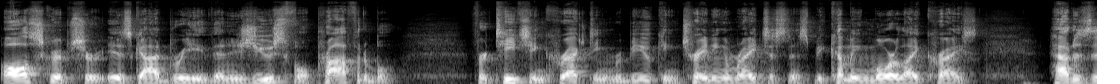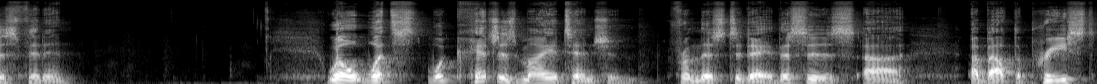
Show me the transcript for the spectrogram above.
All scripture is god breathed and is useful profitable for teaching correcting rebuking training in righteousness becoming more like christ. How does this fit in? Well what's what catches my attention from this today this is uh, about the priest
